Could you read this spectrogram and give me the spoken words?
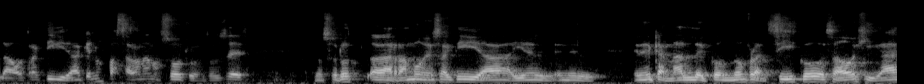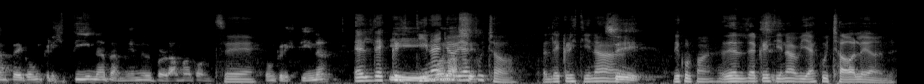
la otra actividad que nos pasaron a nosotros. Entonces, nosotros agarramos esa actividad ahí en el, en el, en el canal de con Don Francisco, Sábado Gigante, con Cristina, también el programa con, con Cristina. El de Cristina yo había escuchado. El de Cristina. Sí. Disculpa, el de Cristina había escuchado Leandro.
